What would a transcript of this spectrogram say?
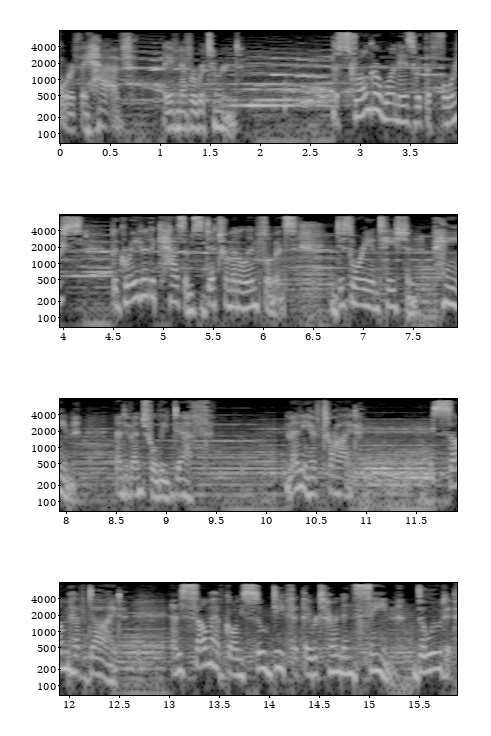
or if they have, they've never returned. The stronger one is with the Force, the greater the chasm's detrimental influence, disorientation, pain, and eventually death. Many have tried. Some have died, and some have gone so deep that they returned insane, deluded.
